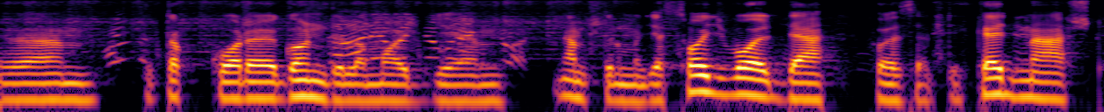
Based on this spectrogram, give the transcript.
Öm, tehát akkor gondolom, hogy nem tudom, hogy ez hogy volt, de felszedték egymást,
